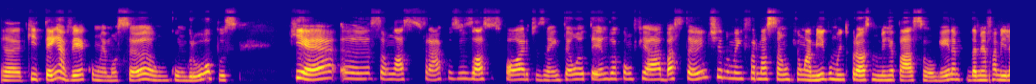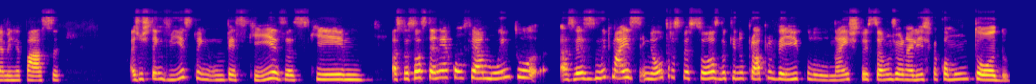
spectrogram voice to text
é, que tem a ver com emoção, com grupos, que é uh, são laços fracos e os laços fortes, né? Então eu tendo a confiar bastante numa informação que um amigo muito próximo me repassa, ou alguém da minha família me repassa. A gente tem visto em, em pesquisas que as pessoas tendem a confiar muito às vezes muito mais em outras pessoas do que no próprio veículo, na instituição jornalística como um todo.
